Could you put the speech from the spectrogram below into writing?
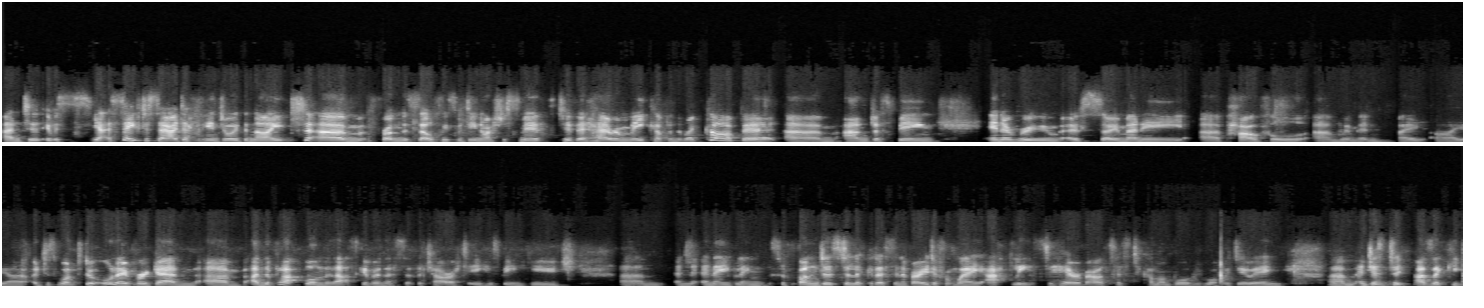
and to, it was yeah safe to say I definitely enjoyed the night um, from the selfies with Dina Asher Smith to the hair and makeup and the red carpet um, and just being in a room of so many uh, powerful um, women. I I, uh, I just want to do it all over again um, and the platform that that's given us at the charity has been huge. Um, and enabling sort of funders to look at us in a very different way, athletes to hear about us, to come on board with what we're doing, um, and just to, as I keep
